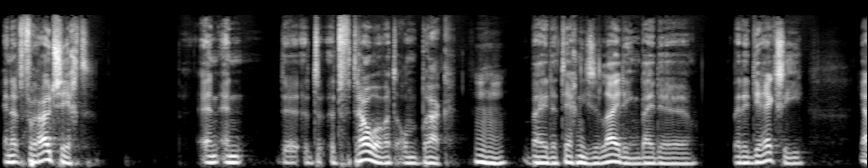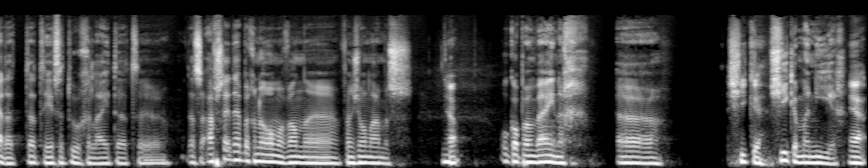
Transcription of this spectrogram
en het vooruitzicht en, en de, het, het vertrouwen wat ontbrak Mhm. bij de technische leiding, bij de, bij de directie. Ja, dat, dat heeft ertoe geleid dat, eh, dat ze afscheid hebben genomen van, eh, van John Lammers. Ja. Ook op een weinig eh Chique. chique manier. Ja.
